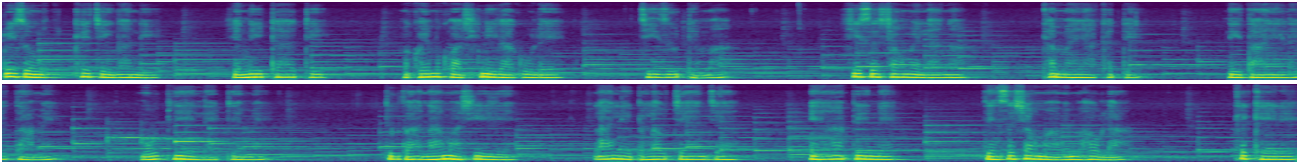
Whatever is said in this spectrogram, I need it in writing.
တွေ့ဆုံခဲ့ချိန်ကနေယနေ့တည်းအထိမခွဲမခွာရှိနေတာကိုလည်းကျေးဇူးတင်ပါရှိစချောင်းမဲ့လမ်းကခက်မှန်ရခက်တယ်နေသားရင်လည်းတာမယ်မိုးပြင်းရင်လည်းပြင်းမယ်သူသာအနားမှာရှိရင်လိုင်းလေဘလောက်ကြမ်းကြမ်းအင်အားပြည့်နေတင်ဆက်လျှောက်မှာပဲမဟုတ်လားခက်ခဲတယ်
